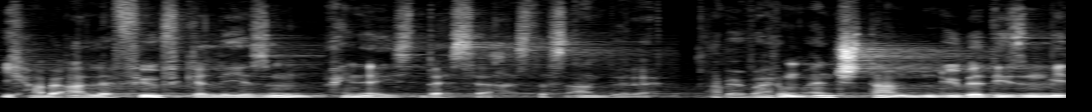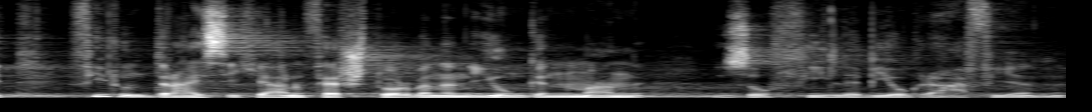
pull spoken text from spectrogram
Ich habe alle fünf gelesen, eine ist besser als das andere. Aber warum entstanden über diesen mit 34 Jahren verstorbenen jungen Mann so viele Biografien?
